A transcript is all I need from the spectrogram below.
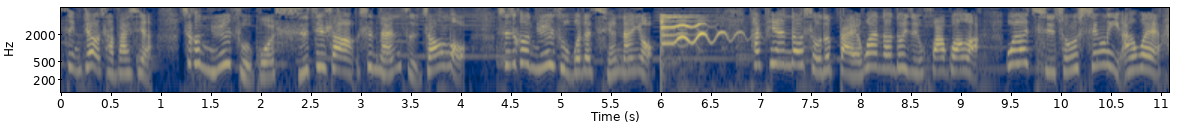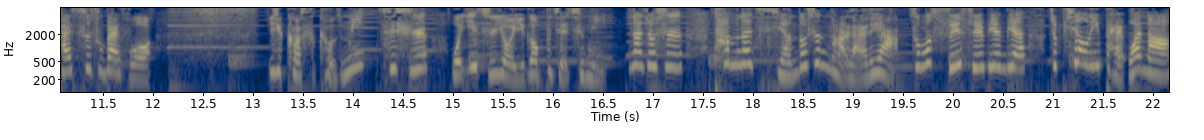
警调查发现，这个女主播实际上是男子张某，是这个女主播的前男友。他骗到手的百万呢都已经花光了，为了祈求心理安慰，还四处拜佛。一颗死口子咪，其实我一直有一个不解之谜，那就是他们的钱都是哪儿来的呀？怎么随随便便就骗了一百万呢？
